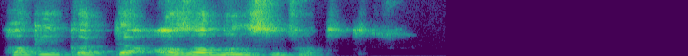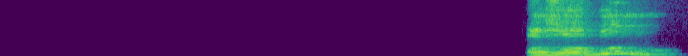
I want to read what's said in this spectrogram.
hakikatte azabın sıfatıdır. Azabın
